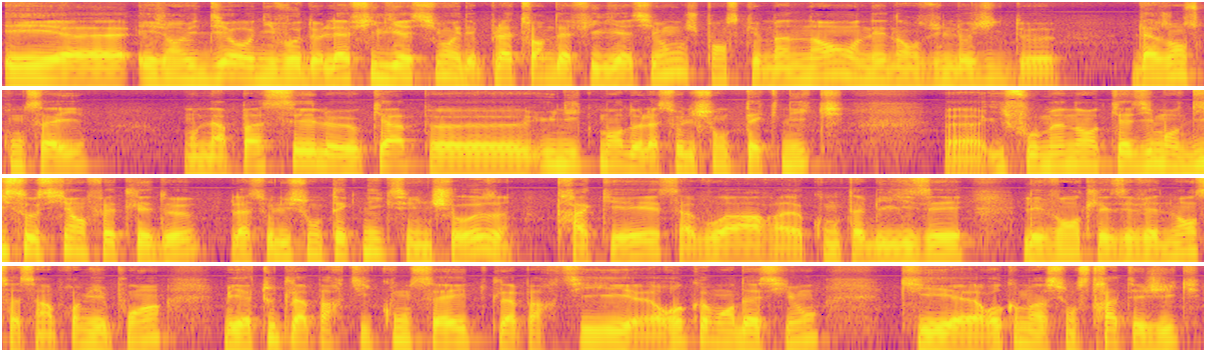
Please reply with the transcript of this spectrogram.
Et, et j'ai envie de dire, au niveau de l'affiliation et des plateformes d'affiliation, je pense que maintenant, on est dans une logique d'agence conseil. On a passé le cap uniquement de la solution technique euh, il faut maintenant quasiment dissocier en fait les deux. La solution technique, c'est une chose, traquer, savoir euh, comptabiliser les ventes, les événements, ça c'est un premier point. Mais il y a toute la partie conseil, toute la partie euh, recommandation, qui est recommandation stratégique.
